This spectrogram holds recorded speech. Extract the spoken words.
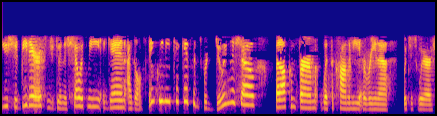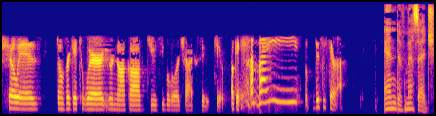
you should be there since you're doing the show with me. Again, I don't think we need tickets since we're doing the show, but I'll confirm with the Comedy Arena, which is where our show is. Don't forget to wear your knockoff juicy velour tracksuit too. Okay, um, bye. This is Sarah. End of message.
